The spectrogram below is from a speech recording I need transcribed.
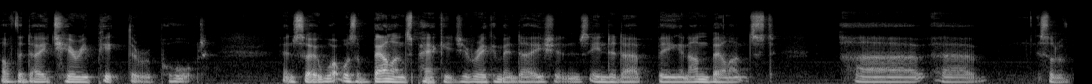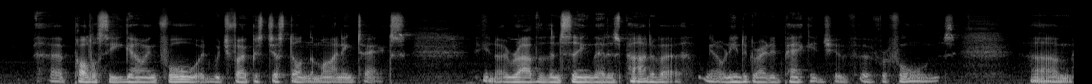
of the day cherry picked the report. And so, what was a balanced package of recommendations ended up being an unbalanced uh, uh, sort of uh, policy going forward, which focused just on the mining tax, you know, rather than seeing that as part of a you know an integrated package of, of reforms. Um,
